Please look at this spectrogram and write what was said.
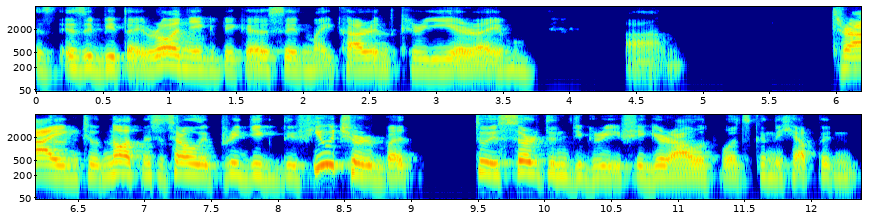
as, as a bit ironic because in my current career i'm um, trying to not necessarily predict the future but to a certain degree figure out what's going to happen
